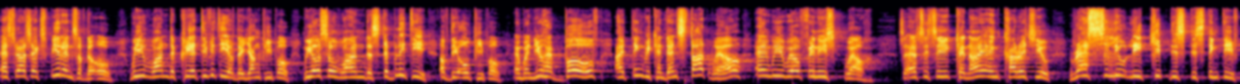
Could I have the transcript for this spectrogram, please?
as well as the experience of the old. We want the creativity of the young people. We also want the stability of the old people. And when you have both, I think we can then start well and we will finish well. So, FCC, can I encourage you resolutely keep this distinctive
